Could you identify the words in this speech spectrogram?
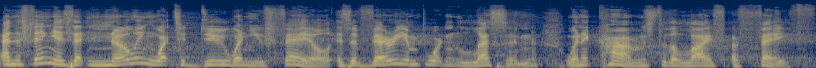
And the thing is that knowing what to do when you fail is a very important lesson when it comes to the life of faith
